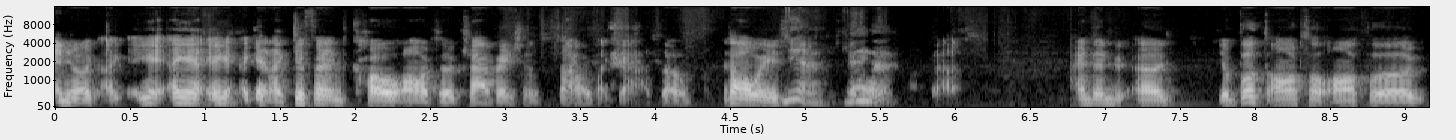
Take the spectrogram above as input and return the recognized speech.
and you know, like, I- I- I- again, like different co-author collaboration styles like that. So it's always Yeah. Yeah. about. And then uh, your books also offer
